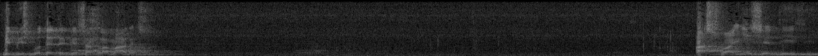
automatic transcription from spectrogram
Μην πεις ποτέ τέτοιες αχλαμάρες. ασφαλής εντύθη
